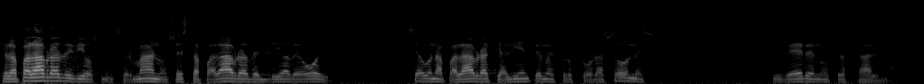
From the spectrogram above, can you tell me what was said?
Que la palabra de Dios, mis hermanos, esta palabra del día de hoy, sea una palabra que aliente nuestros corazones, libere nuestras almas,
